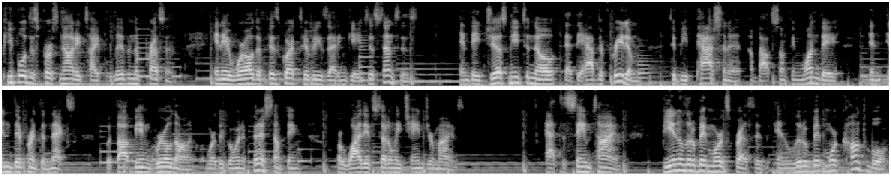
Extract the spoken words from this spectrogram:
People with this personality type live in the present, in a world of physical activities that engage the senses and they just need to know that they have the freedom to be passionate about something one day and indifferent the next without being grilled on where they're going to finish something or why they've suddenly changed their minds. At the same time, being a little bit more expressive and a little bit more comfortable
